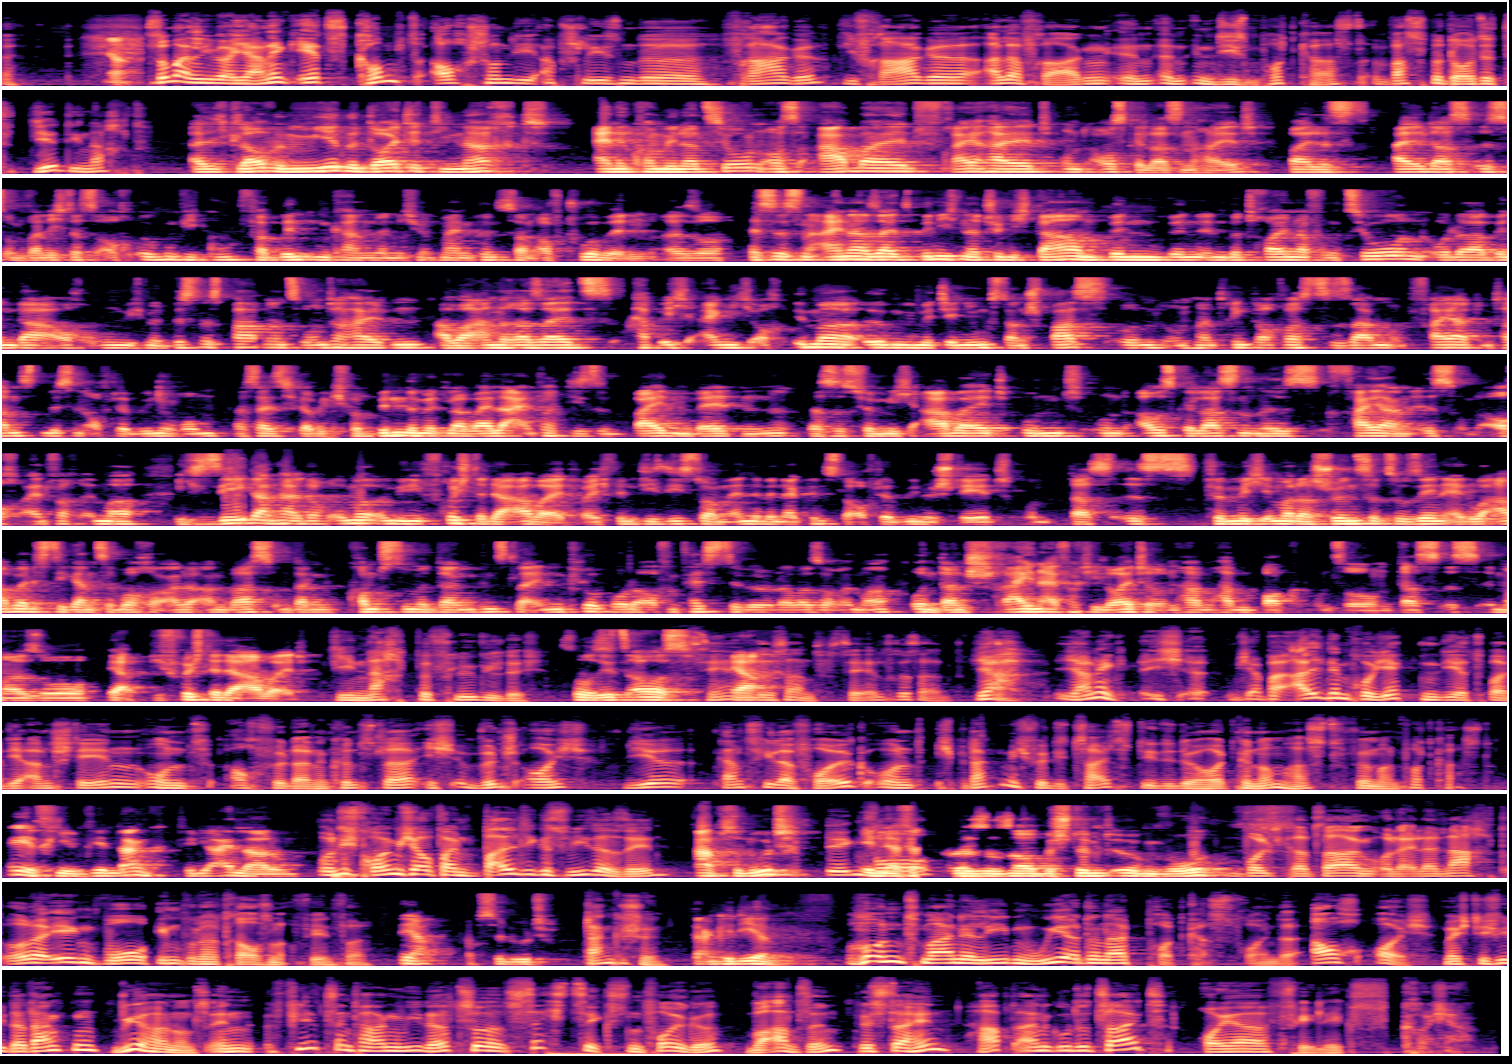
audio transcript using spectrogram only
Ja. So, mein lieber Janik, jetzt kommt auch schon die abschließende Frage, die Frage aller Fragen in, in, in diesem Podcast. Was bedeutet dir die Nacht? Also ich glaube, mir bedeutet die Nacht eine Kombination aus Arbeit, Freiheit und Ausgelassenheit, weil es all das ist und weil ich das auch irgendwie gut verbinden kann, wenn ich mit meinen Künstlern auf Tour bin. Also es ist einerseits bin ich natürlich da und bin, bin in betreuender Funktion oder bin da auch, um mich mit Businesspartnern zu unterhalten, aber andererseits habe ich eigentlich auch immer irgendwie mit den Jungs dann Spaß und, und man trinkt auch was zusammen und feiert und tanzt ein bisschen auf der Bühne rum. Das heißt, ich glaube, ich verbinde mittlerweile einfach diese beiden Welten, dass es für mich Arbeit und, und ausgelassenes Feiern ist und auch einfach immer, ich sehe dann halt auch immer irgendwie die Früchte der Arbeit. Arbeit, weil ich finde, die siehst du am Ende, wenn der Künstler auf der Bühne steht. Und das ist für mich immer das Schönste zu sehen, ey, du arbeitest die ganze Woche an, an was und dann kommst du mit deinem Künstler in einen Club oder auf ein Festival oder was auch immer und dann schreien einfach die Leute und haben, haben Bock und so. Und das ist immer so, ja, die Früchte der Arbeit. Die Nacht beflügelt dich. So sieht's aus. Sehr ja. interessant, sehr interessant. Ja, Janik, ich, äh, ja, bei all den Projekten, die jetzt bei dir anstehen und auch für deine Künstler, ich wünsche euch dir ganz viel Erfolg und ich bedanke mich für die Zeit, die du dir heute genommen hast für meinen Podcast. Hey, vielen, vielen Dank für die Einladung. Und ich freue mich auf ein baldiges Wiedersehen. Absolut. Irgendwo- In der Festivalsaison bestimmt irgendwo. Wollte ich gerade sagen. Oder in der Nacht oder irgendwo. Irgendwo da draußen auf jeden Fall. Ja, absolut. Dankeschön. Danke dir. Und meine lieben We Are The Night Podcast-Freunde, auch euch möchte ich wieder danken. Wir hören uns in 14 Tagen wieder zur 60. Folge. Wahnsinn. Bis dahin, habt eine gute Zeit. Euer Felix Kröcher.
